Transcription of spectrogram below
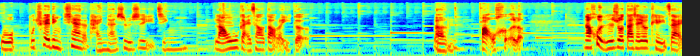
我不确定现在的台南是不是已经老屋改造到了一个嗯饱和了，那或者是说大家又可以在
